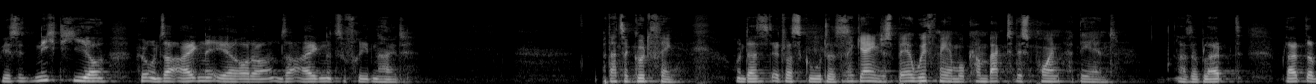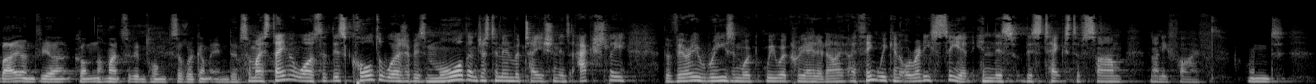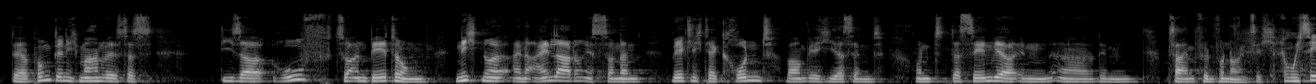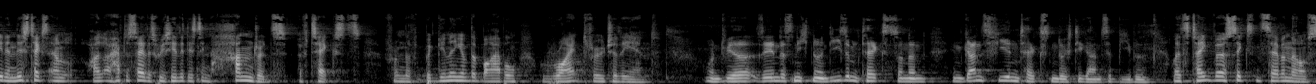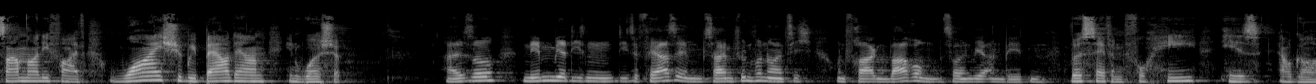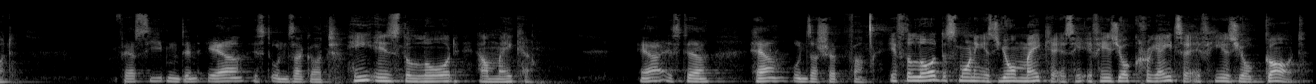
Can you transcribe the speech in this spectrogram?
Wir sind nicht hier für unsere eigene Ehre oder unsere eigene Zufriedenheit. But that's a good thing. Und das ist etwas Gutes. And again, just bear with me and we'll come back to this point at the end. Also bleibt, bleibt dabei und wir kommen nochmal zu dem Punkt zurück am Ende. So my statement was that this call to worship is more than just an invitation. It's actually the very reason we we were created. And I, I think we can already see it in this, this text of Psalm 95. Und der Punkt, den ich machen will, ist, dass dieser Ruf zur Anbetung nicht nur eine Einladung ist, sondern wirklich der Grund, warum wir hier sind. Und das sehen wir in äh, dem Psalm 95. And we see it in this text, and I have to say this, we see that it's in hundreds of texts from the beginning of the Bible right through to the end. Und wir sehen das nicht nur in diesem Text, sondern in ganz vielen Texten durch die ganze Bibel. Let's take verse 6 and 7 now of Psalm 95. Why should we bow down in worship? Also nehmen wir diesen, diese Verse im Psalm 95 und fragen, warum sollen wir anbeten? Verse 7 For he is our God. Vers 7, denn er ist unser Gott. He is the Lord our Maker. Er ist der Herr, unser Schöpfer. If the Lord this morning is your Maker, is he, if he is your Creator, if he is your God,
